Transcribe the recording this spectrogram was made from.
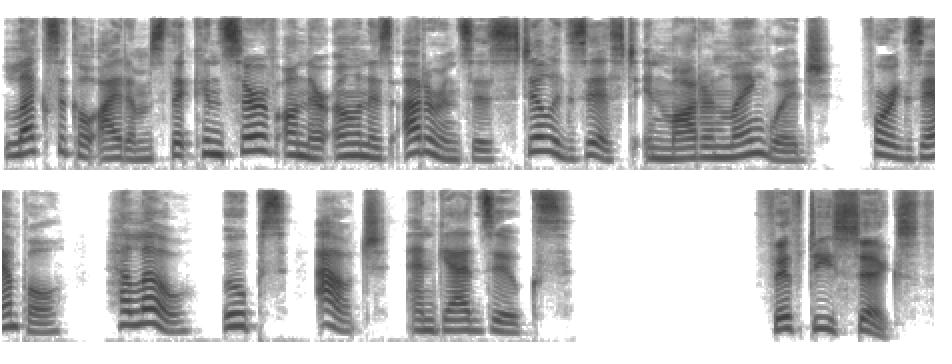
Lexical items that can serve on their own as utterances still exist in modern language, for example, hello, oops, ouch, and gadzooks. 56th.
